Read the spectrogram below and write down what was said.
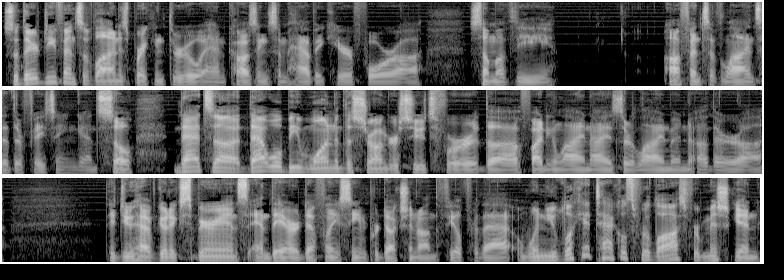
So their defensive line is breaking through and causing some havoc here for uh, some of the offensive lines that they're facing against. So that's uh, that will be one of the stronger suits for the Fighting Illini. Their linemen, uh, their uh, they do have good experience, and they are definitely seeing production on the field for that. When you look at tackles for loss for Michigan,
